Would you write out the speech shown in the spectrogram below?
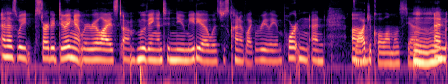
And as we started doing it, we realized um, moving into new media was just kind of like really important. And um, logical almost yeah and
